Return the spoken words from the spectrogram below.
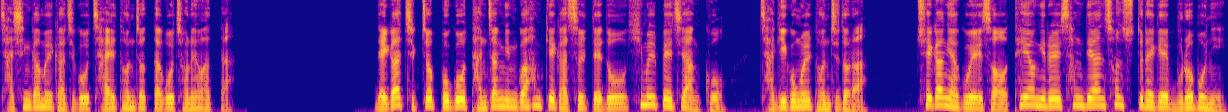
자신감을 가지고 잘 던졌다고 전해왔다. 내가 직접 보고 단장님과 함께 갔을 때도 힘을 빼지 않고 자기 공을 던지더라. 최강 야구에서 태영이를 상대한 선수들에게 물어보니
